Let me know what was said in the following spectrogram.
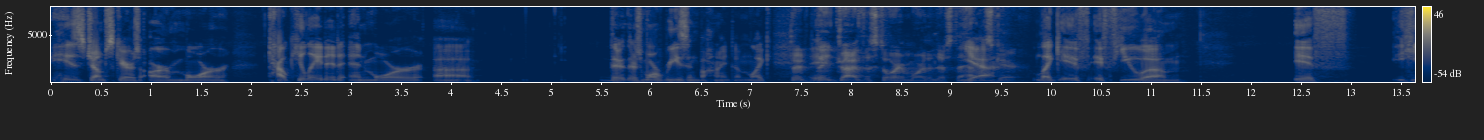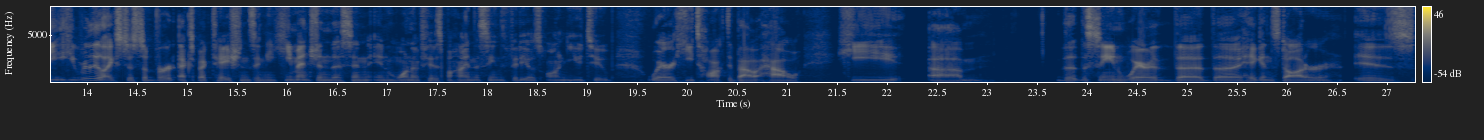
his jump scares are more calculated and more. Uh, there, there's more reason behind them. Like they drive the story more than just to have yeah, a scare. like if if you um if he he really likes to subvert expectations and he, he mentioned this in in one of his behind the scenes videos on YouTube where he talked about how he um the the scene where the the Higgins daughter is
